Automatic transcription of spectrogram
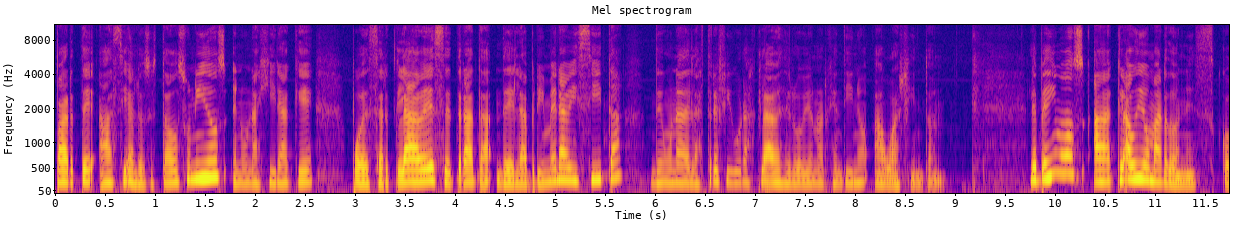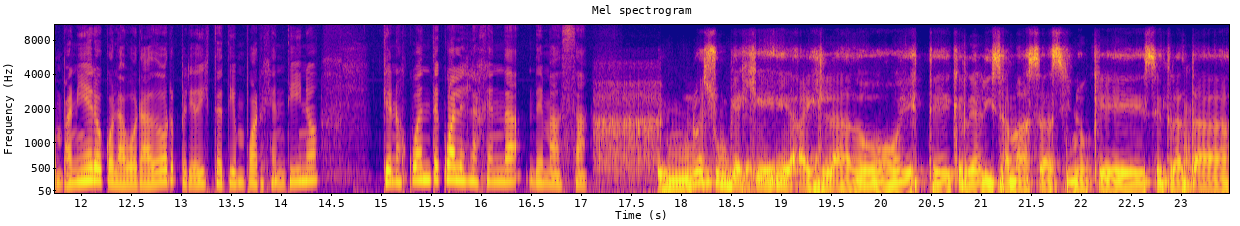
parte hacia los Estados Unidos en una gira que puede ser clave. Se trata de la primera visita de una de las tres figuras claves del gobierno argentino a Washington. Le pedimos a Claudio Mardones, compañero, colaborador, periodista de Tiempo Argentino, que nos cuente cuál es la agenda de Massa. No es un viaje aislado este, que realiza Massa, sino que se trata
